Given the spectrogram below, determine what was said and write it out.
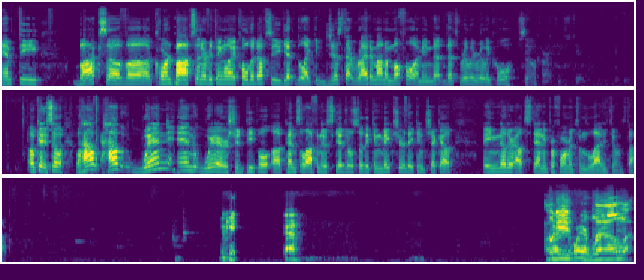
empty box of uh, corn pops and everything, like hold it up so you get like just that right amount of muffle. I mean, that that's really really cool. So. Okay, so well, how how when and where should people uh, pencil off in their schedule so they can make sure they can check out another outstanding performance from the Latte Tones, Doc? Okay. Yeah. Okay, well,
